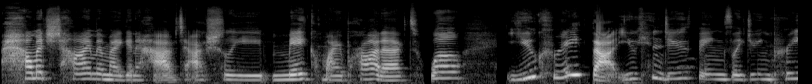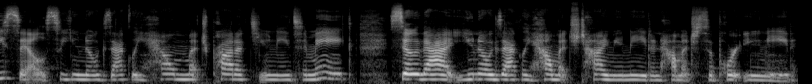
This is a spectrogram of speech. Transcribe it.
how much time am I going to have to actually make my product, well, you create that. You can do things like doing pre sales so you know exactly how much product you need to make so that you know exactly how much time you need and how much support you need.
